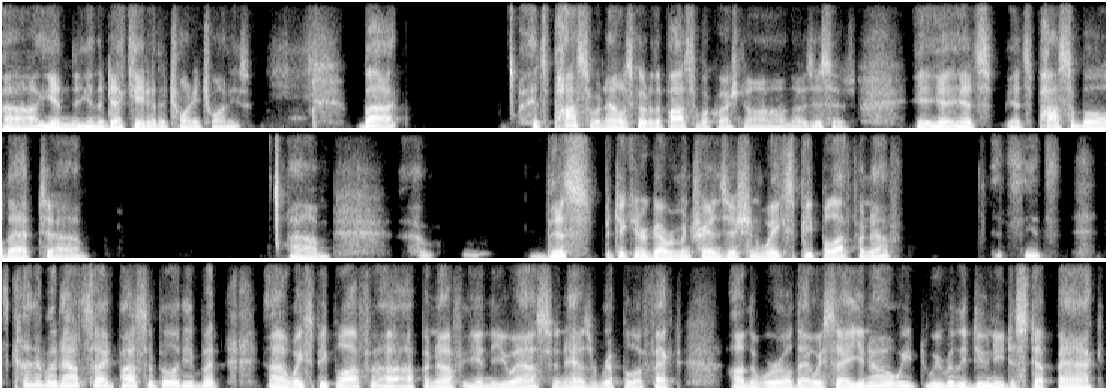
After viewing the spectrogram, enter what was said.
uh, in the, in the decade of the 2020s. But it's possible. Now let's go to the possible question on, on those. This is it, it's it's possible that. Uh, um, this particular government transition wakes people up enough it's it's it's kind of an outside possibility, but uh, wakes people off, uh, up enough in the U.S. and has a ripple effect on the world that we say, you know, we we really do need to step back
